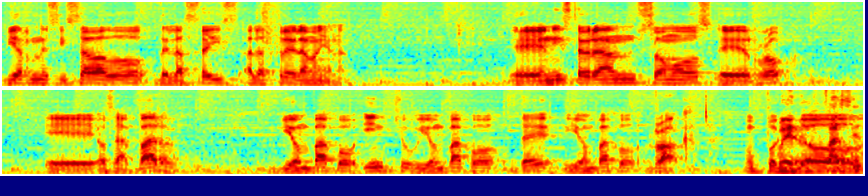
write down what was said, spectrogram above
viernes y sábado de las 6 a las 3 de la mañana. Eh, en Instagram somos eh, rock, eh, o sea, bar, guion bajo, inchu, guion bajo, de, guion bajo, rock. Un poquito... Bueno, fácil.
